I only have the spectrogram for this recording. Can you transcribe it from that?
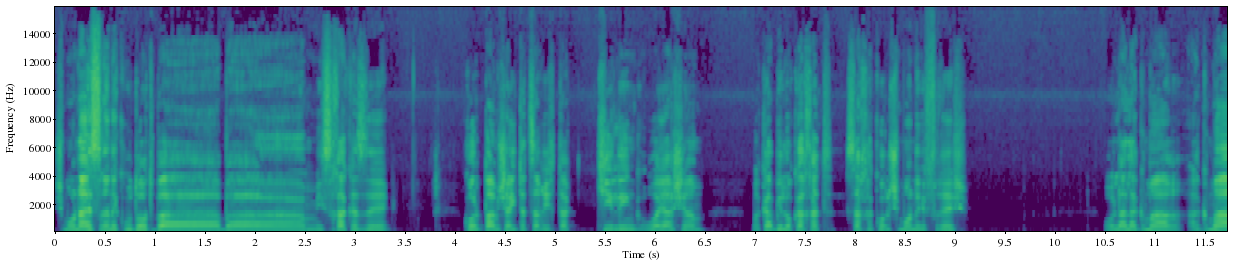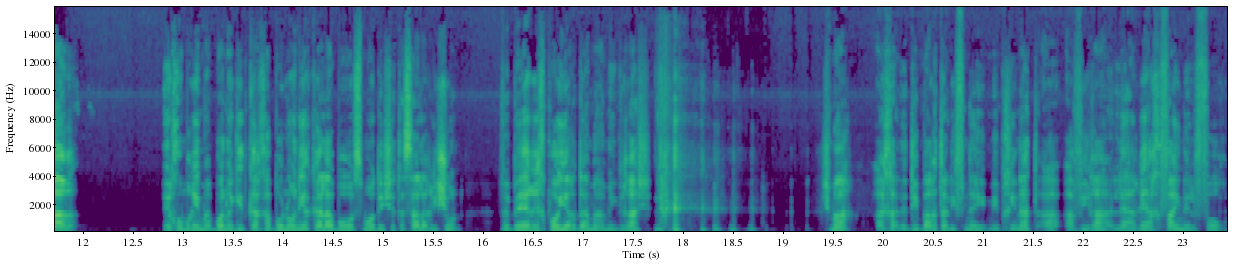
18 נקודות ב- במשחק הזה. כל פעם שהיית צריך את ה killing, הוא היה שם. מכבי לוקחת סך הכל שמונה הפרש. עולה לגמר. הגמר, איך אומרים? בוא נגיד ככה, בולוניה קלה בו סמודיש את הסל הראשון. ובערך פה ירדה מהמגרש. שמע, דיברת לפני, מבחינת האווירה, לארח פיינל פור,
